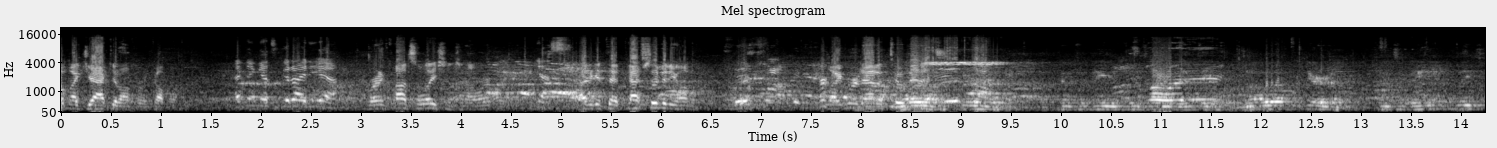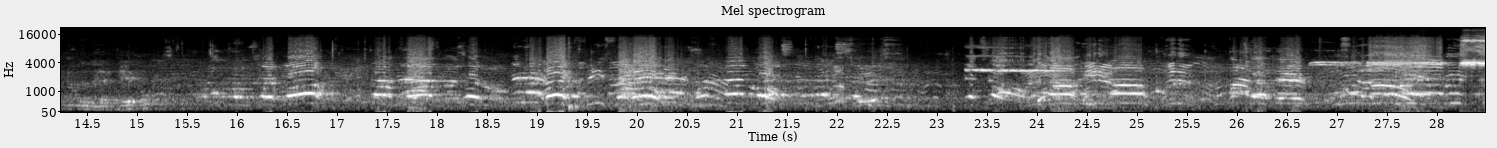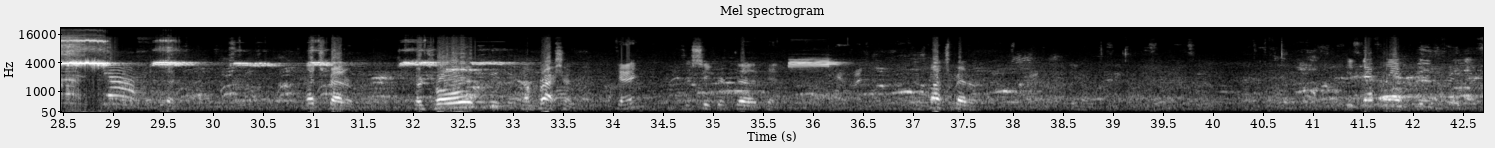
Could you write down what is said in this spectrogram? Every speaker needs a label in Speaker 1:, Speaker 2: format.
Speaker 1: put my jacket on for a couple.
Speaker 2: I think that's a good idea.
Speaker 1: We're in consolations now, aren't we?
Speaker 2: Yes.
Speaker 1: Got to get that passivity on them. Like we're down to two minutes.
Speaker 3: Pennsylvania, please come to that table. Pennsylvania, please come to that table.
Speaker 1: Much better. Control, compression. Okay? It's a secret uh, pin. It's much better.
Speaker 2: He's definitely improved for this.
